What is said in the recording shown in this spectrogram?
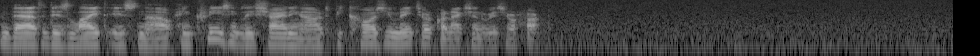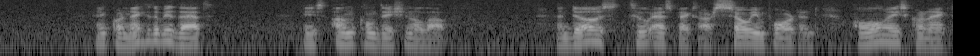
that this light is now increasingly shining out because you made your connection with your heart. And connected with that is unconditional love. And those two aspects are so important. Always connect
